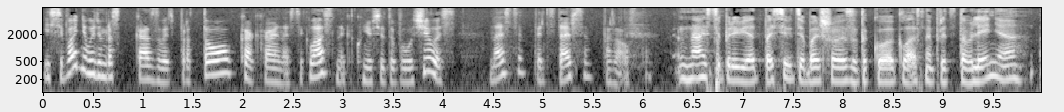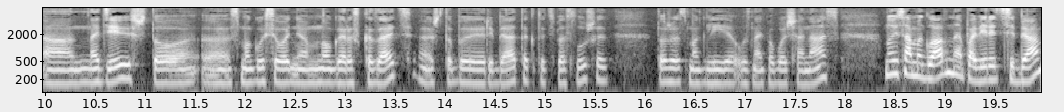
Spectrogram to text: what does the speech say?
И сегодня будем рассказывать про то, какая Настя классная, как у нее все это получилось. Настя, представься, пожалуйста. Настя, привет. Спасибо тебе большое за такое классное представление. А, надеюсь, что э, смогу сегодня многое рассказать, э, чтобы ребята, кто тебя слушает, тоже смогли узнать побольше о нас. Ну и самое главное, поверить в себя,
